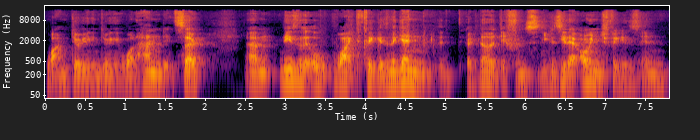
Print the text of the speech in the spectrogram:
what I'm doing and doing it one handed. So. Um, these are little white figures, and again, another difference. You can see they're orange figures in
